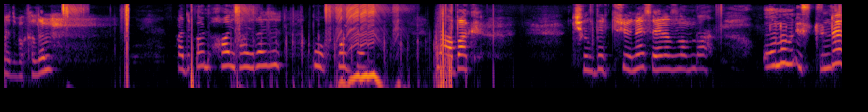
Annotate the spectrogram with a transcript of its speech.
Hadi bakalım. Hadi öl. Hayır hayır hayır. Bu boş ver. Ya bak. Çıldırtıyor. Neyse en azından da onun üstünde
